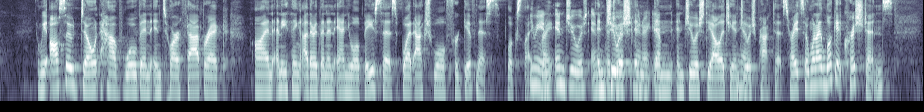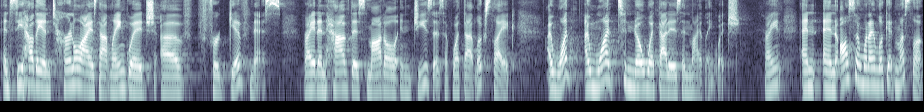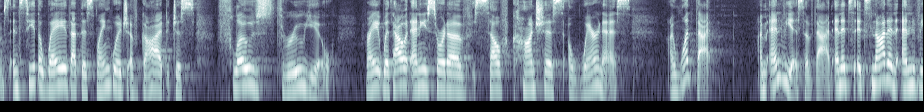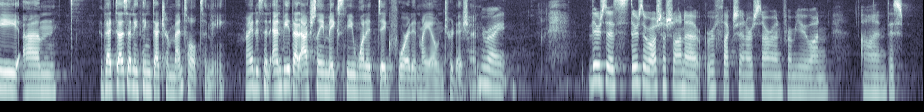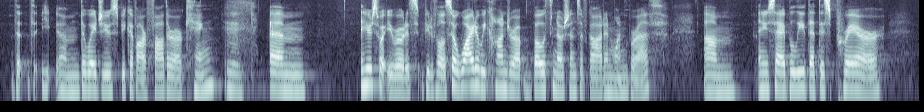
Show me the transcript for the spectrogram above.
And we also don't have woven into our fabric on anything other than an annual basis what actual forgiveness looks like. You mean right? in Jewish in, in the Jewish, in, yeah. in, in Jewish theology and Yeah. Jewish practice, right? So when I look at Christians and see how they internalize that language of forgiveness, right, and have this model in Jesus of what that looks like, I want I want to know what that is in my language, right? And and also when I look at Muslims and see the way that this language of God just flows through you, right, without any sort of self-conscious awareness. I want that. I'm envious of that. And it's, it's not an envy um, that does anything detrimental to me, right? It's an envy that actually makes me want to dig for it in my own tradition. Right. There's this. There's a Rosh Hashanah reflection or sermon from you on on this the the, um, the way Jews speak of our Father, our King. Um, here's what you wrote. It's beautiful. So why do we conjure up both notions of God in one breath? Um, and you say, I believe that this prayer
